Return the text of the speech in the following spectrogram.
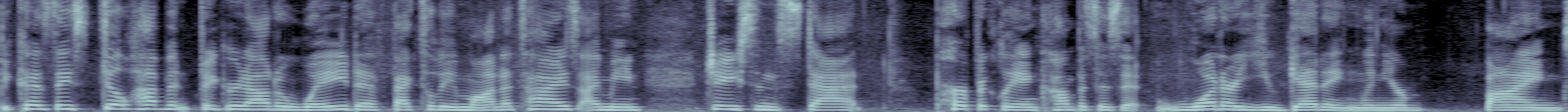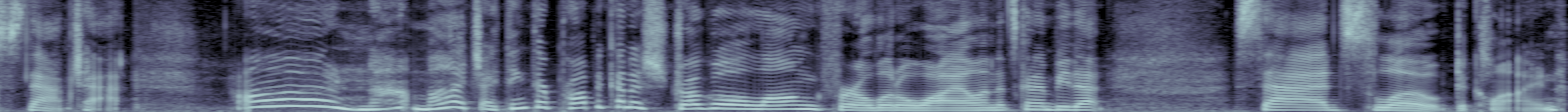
because they still haven't figured out a way to effectively monetize. I mean, Jason's stat perfectly encompasses it. What are you getting when you're buying Snapchat? Oh, not much. I think they're probably going to struggle along for a little while, and it's going to be that sad, slow decline.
